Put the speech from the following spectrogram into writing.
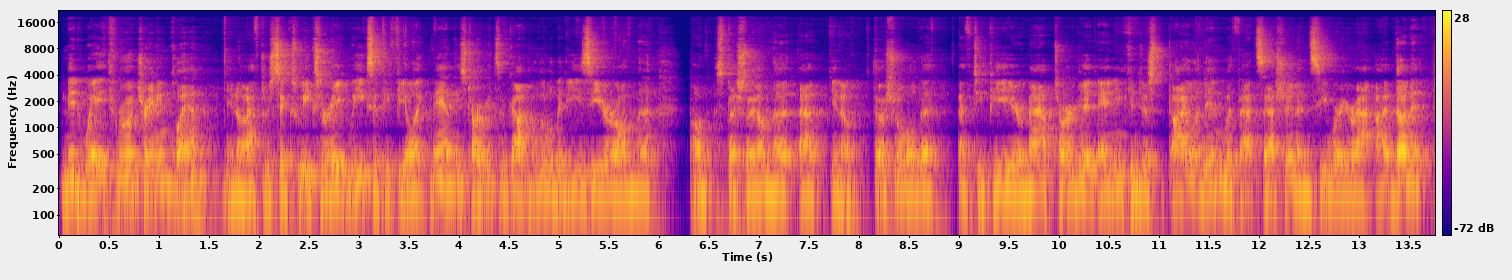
midway through a training plan, you know, after six weeks or eight weeks, if you feel like, man, these targets have gotten a little bit easier on the, especially on the, that, you know, threshold the FTP or map target, and you can just dial it in with that session and see where you're at. I've done it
